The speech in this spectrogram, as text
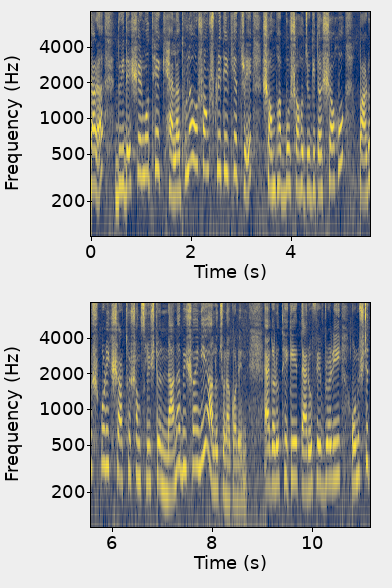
তারা দুই দেশের মধ্যে খেলাধুলা ও সংস্কৃতির ক্ষেত্রে সম্ভাব্য সহযোগিতা সহ পারস্পরিক স্বার্থ সংশ্লিষ্ট নানা বিষয় নিয়ে আলোচনা করেন। এগারো থেকে তেরো ফেব্রুয়ারি অনুষ্ঠিত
